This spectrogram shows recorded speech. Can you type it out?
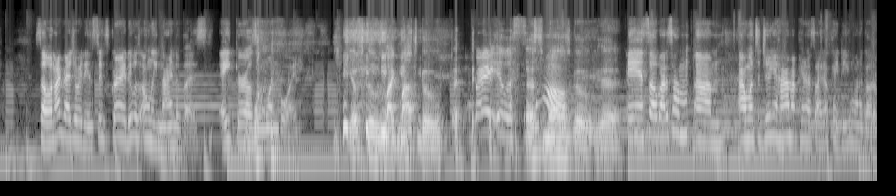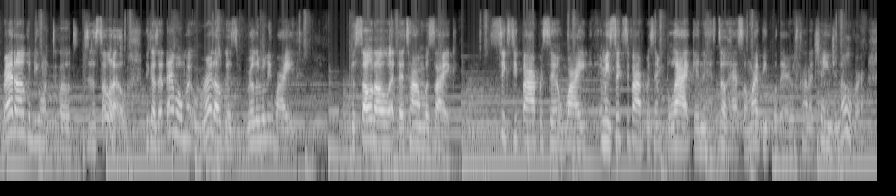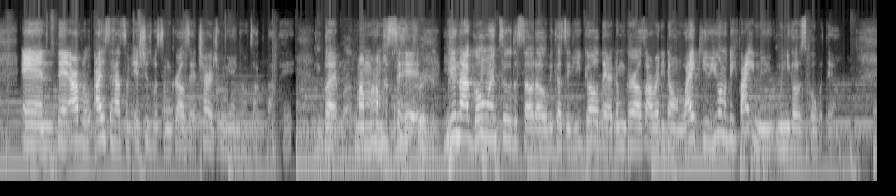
So when I graduated in sixth grade, it was only nine of us, eight girls and one boy. Your school was like my school. right? It was a small school, yeah. And so by the time um, I went to junior high, my parents were like, okay, do you want to go to Red Oak or do you want to go to, to DeSoto? Because at that moment, Red Oak is really, really white. DeSoto at that time was like 65% white, I mean 65% black, and it still had some white people there. It was kind of changing over. And then I, I, used to have some issues with some girls at church, but we ain't gonna talk about that. But my mama said, You're not going to DeSoto because if you go there, them girls already don't like you. You're gonna be fighting when you go to school with them.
